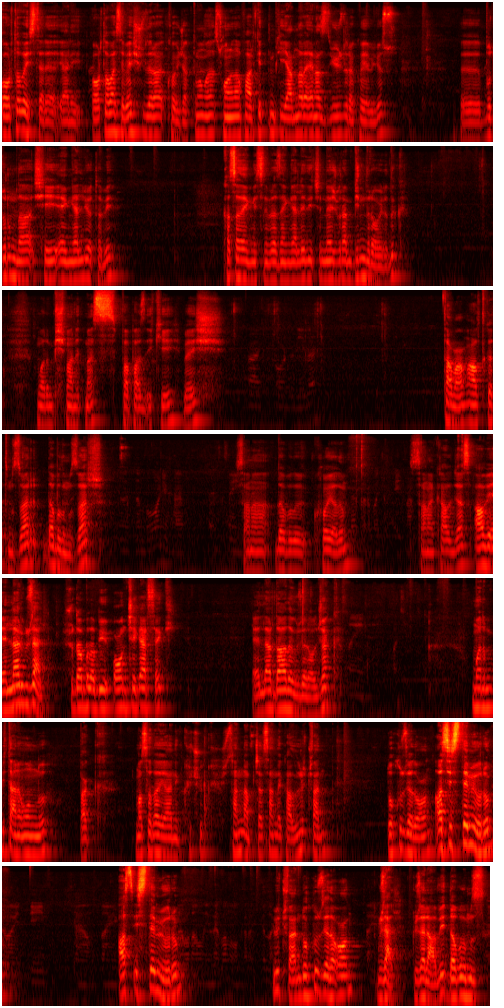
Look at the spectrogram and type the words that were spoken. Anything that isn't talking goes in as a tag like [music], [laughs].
orta bahislere yani orta bahise 500 lira koyacaktım ama sonradan fark ettim ki yanlara en az 100 lira koyabiliyoruz. Ee, bu durum da şeyi engelliyor tabi. Kasa dengesini biraz engellediği için mecburen 1000 lira oynadık. Umarım pişman etmez. Papaz 2, 5. Tamam 6 katımız var. Double'ımız var. Sana double'ı koyalım. Sana kalacağız. Abi eller güzel. Şu double'a bir 10 çekersek eller daha da güzel olacak. Umarım bir tane onlu. Bak masada yani küçük. Sen ne yapacaksın? Sen de kal lütfen. 9 ya da 10. As istemiyorum. As istemiyorum. Lütfen 9 ya da 10. Güzel. Güzel abi. Double'ımız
